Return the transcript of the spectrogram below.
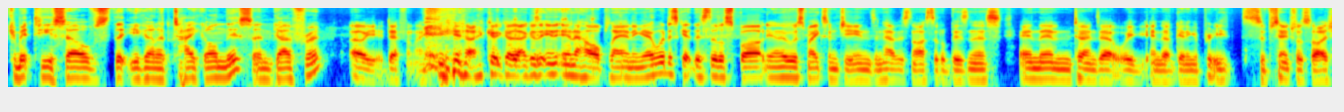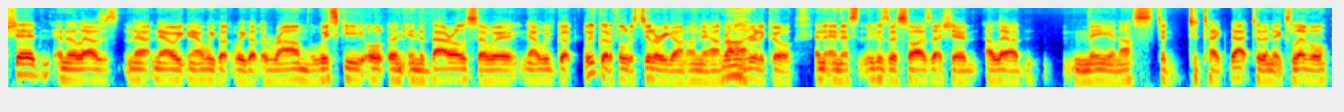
commit to yourselves that you're going to take on this and go for it? Oh yeah, definitely. you know, because in, in the whole planning, yeah, we'll just get this little spot. You know, we'll just make some gins and have this nice little business. And then turns out we end up getting a pretty substantial size shed, and it allows us now. Now you know we got we got the rum, the whiskey, all in, in the barrels. So we're you know we've got we've got a full distillery going on now, which is really cool. And and that's because the size of that shed allowed me and us to, to take that to the next level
